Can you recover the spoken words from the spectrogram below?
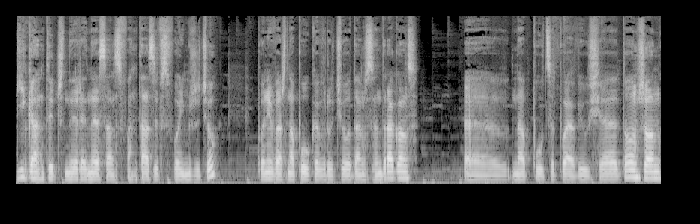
gigantyczny renesans fantazy w swoim życiu, ponieważ na półkę wróciło Dungeons and Dragons. Na półce pojawił się Donjon.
